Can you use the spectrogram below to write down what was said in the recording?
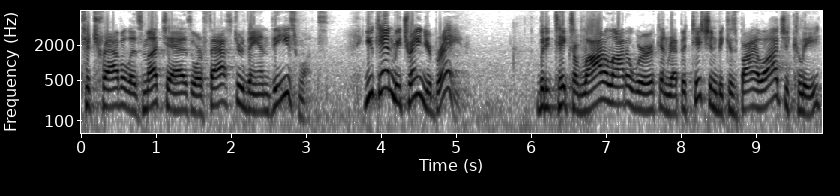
to travel as much as or faster than these ones. You can retrain your brain. But it takes a lot, a lot of work and repetition because biologically,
